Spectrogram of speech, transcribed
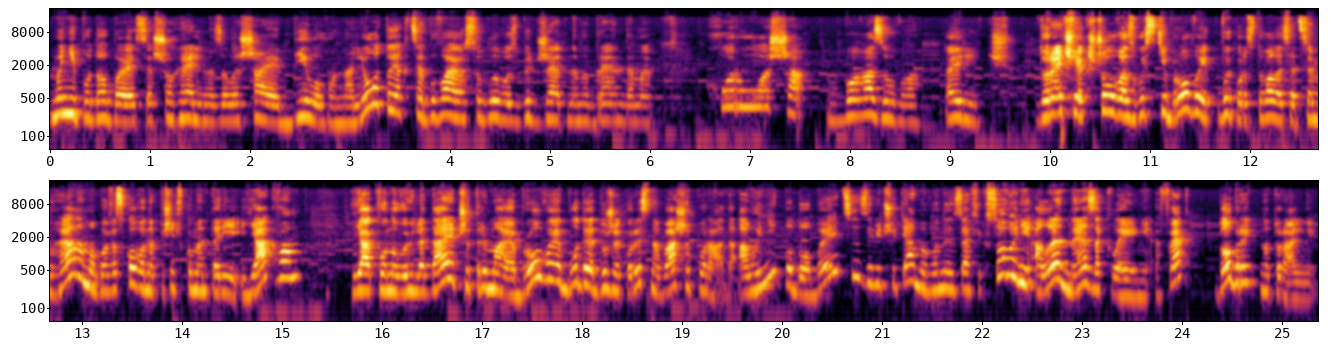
Мені подобається, що гель не залишає білого нальоту, як це буває особливо з бюджетними брендами. Хороша базова річ. До речі, якщо у вас густі брови і ви користувалися цим гелем, обов'язково напишіть в коментарі, як вам, як воно виглядає, чи тримає брови, буде дуже корисна ваша порада. А мені подобається за відчуттями, вони зафіксовані, але не заклеєні. Ефект добрий, натуральний.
